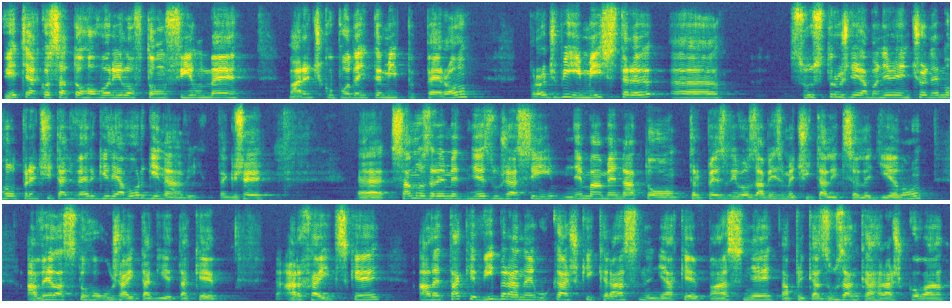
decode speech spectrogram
Viete, ako sa to hovorilo v tom filme Marečku, podejte mi pero? Proč by i mistr uh, sústružne, alebo neviem čo, nemohol prečítať Vergilia v origináli. Takže e, samozrejme dnes už asi nemáme na to trpezlivosť, aby sme čítali celé dielo a veľa z toho už aj tak je také archaické, ale také vybrané ukážky, krásne nejaké básne, napríklad Zuzanka Hrašková,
